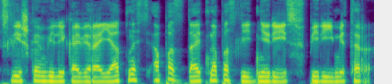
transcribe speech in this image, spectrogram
Слишком велика вероятность опоздать на последний рейс в периметр.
